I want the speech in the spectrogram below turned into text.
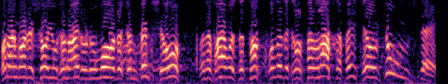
What I'm going to show you tonight will do more to convince you than if I was to talk political philosophy till doomsday.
